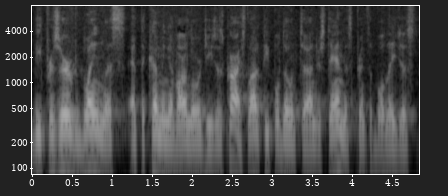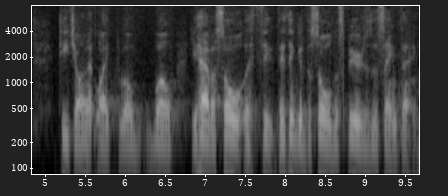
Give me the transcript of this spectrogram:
be preserved blameless at the coming of our Lord Jesus Christ. A lot of people don't uh, understand this principle. They just teach on it like, well, well you have a soul. They think of the soul and the spirit as the same thing.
